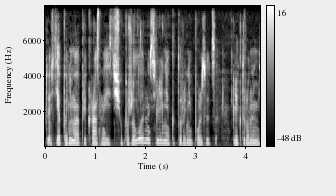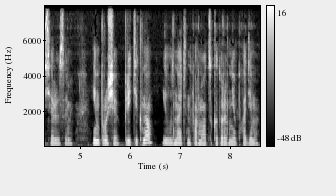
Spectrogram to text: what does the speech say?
То есть я понимаю прекрасно, есть еще пожилое население, которое не пользуется электронными сервисами. Им проще прийти к нам и узнать информацию, которая им необходима.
